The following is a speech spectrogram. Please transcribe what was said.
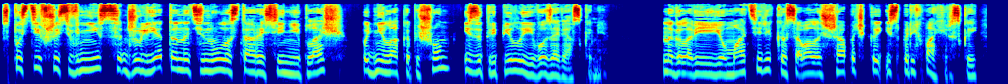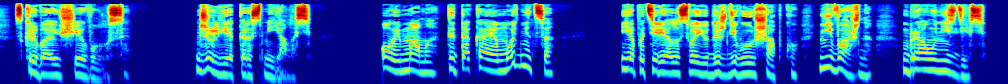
Спустившись вниз, Джульетта натянула старый синий плащ, подняла капюшон и закрепила его завязками. На голове ее матери красовалась шапочка из парикмахерской, скрывающая волосы. Джульетта рассмеялась. «Ой, мама, ты такая модница!» Я потеряла свою дождевую шапку. Неважно, Брауни здесь.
